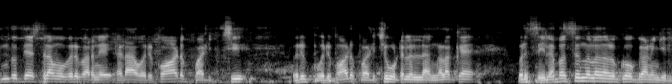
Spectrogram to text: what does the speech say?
എന്ത് ഉദ്ദേശത്തിലാണ് മൂപ്പര് പറഞ്ഞത് എടാ ഒരുപാട് പഠിച്ച് ഒരു ഒരുപാട് പഠിച്ചു കൂട്ടലല്ല. ഞങ്ങളൊക്കെ ഒരു സിലബസ് എന്നുള്ള നിലയ്ക്ക് നോക്കുകയാണെങ്കിൽ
